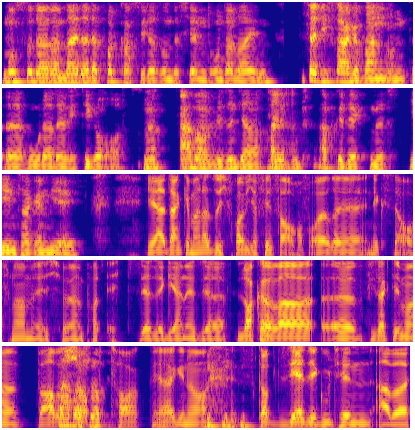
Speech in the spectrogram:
musste da dann leider der Podcast wieder so ein bisschen drunter leiden. Ist halt die Frage, wann und äh, wo da der richtige Ort ist, ne? Aber wir sind ja alle Ja. gut abgedeckt mit jeden Tag NBA. Ja, danke, Mann. Also ich freue mich auf jeden Fall auch auf eure nächste Aufnahme. Ich höre den Pod echt sehr, sehr gerne. Sehr lockerer, äh, wie sagt ihr immer, Barbershop. Barbershop-Talk. Ja, genau. es kommt sehr, sehr gut hin. Aber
